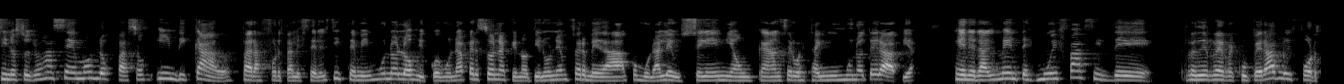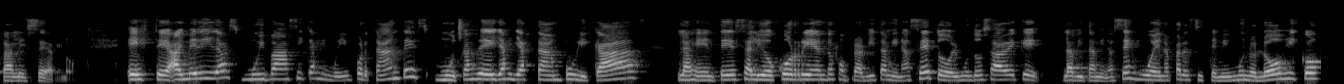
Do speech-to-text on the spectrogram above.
si nosotros hacemos los pasos indicados para fortalecer el sistema inmunológico en una persona que no tiene una enfermedad como una leucemia, un cáncer o está en inmunoterapia, generalmente es muy fácil de, recuperarlo y fortalecerlo. Este, hay medidas muy básicas y muy importantes, muchas de ellas ya están publicadas, la gente salió corriendo a comprar vitamina C, todo el mundo sabe que la vitamina C es buena para el sistema inmunológico.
